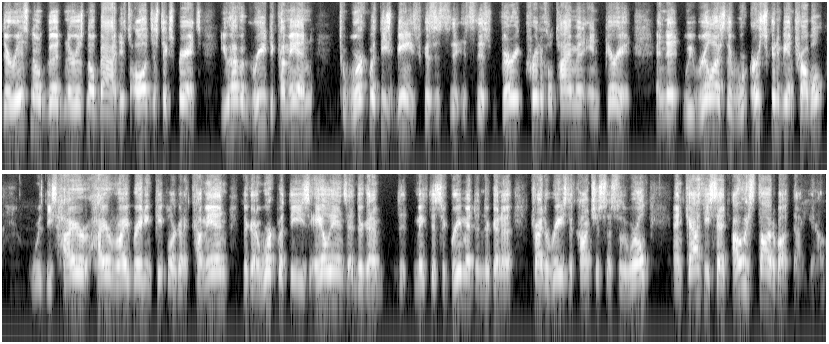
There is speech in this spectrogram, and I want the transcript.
there is no good and there is no bad. It's all just experience. You have agreed to come in to work with these beings because it's it's this very critical time in, in period, and that we realize that Earth's going to be in trouble where these higher higher vibrating people are going to come in they're going to work with these aliens and they're going to make this agreement and they're going to try to raise the consciousness of the world and kathy said i always thought about that you know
